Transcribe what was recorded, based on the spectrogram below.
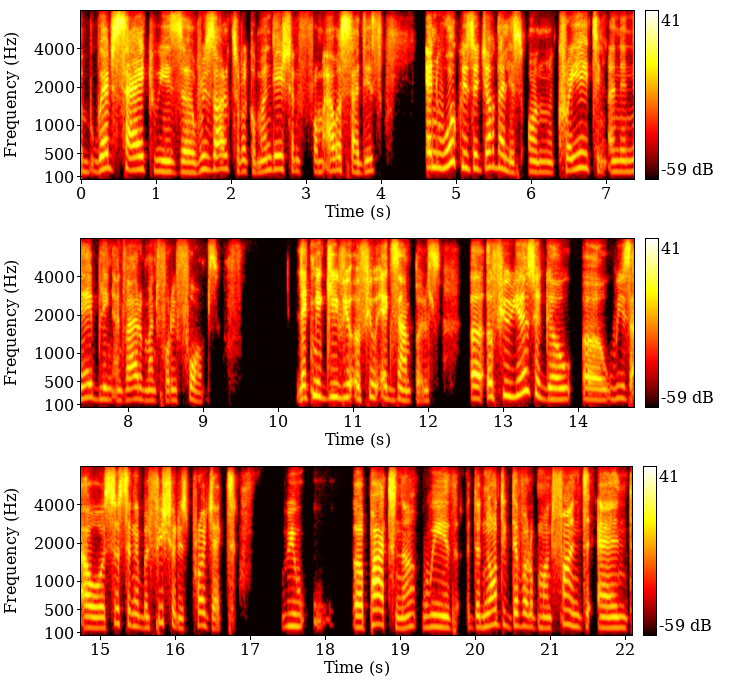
website with uh, results, recommendation from our studies, and work with the journalists on creating an enabling environment for reforms. Let me give you a few examples. Uh, a few years ago, uh, with our Sustainable Fisheries Project, we partner with the Nordic Development Fund and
